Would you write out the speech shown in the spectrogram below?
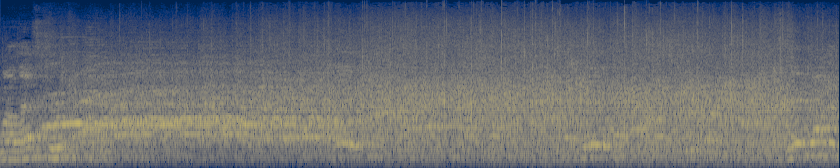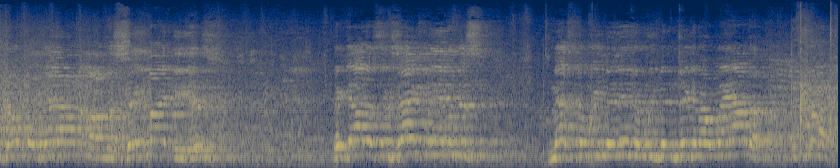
Well, that's true. They, want to double down on the same ideas. They got us exactly into this mess that we've been in and we've been digging our way out of. That's right.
